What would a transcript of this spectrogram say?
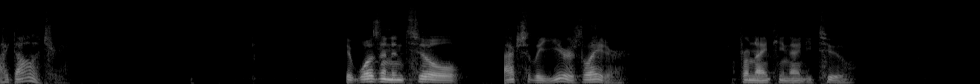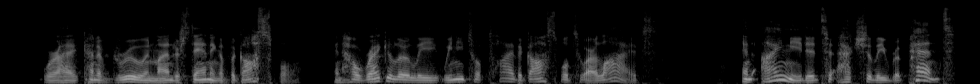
idolatry. It wasn't until actually years later, from 1992, where I kind of grew in my understanding of the gospel and how regularly we need to apply the gospel to our lives and I needed to actually repent,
